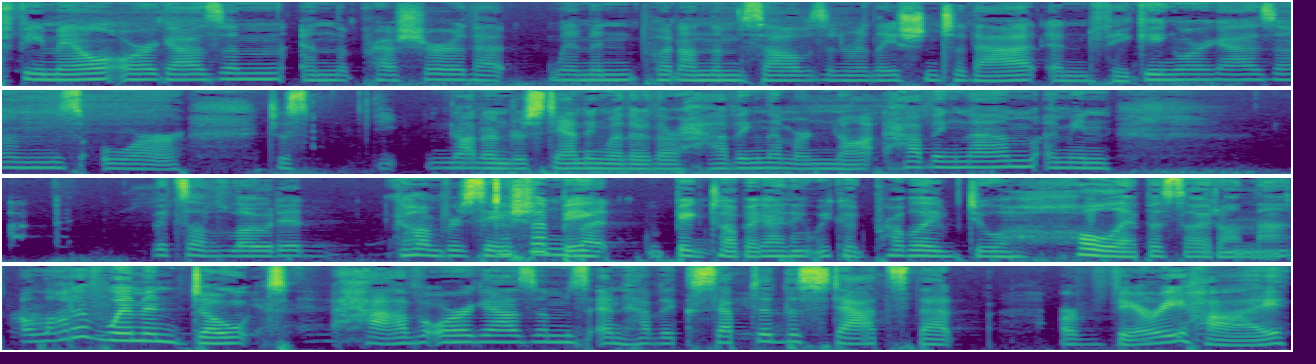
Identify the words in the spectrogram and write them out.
female orgasm and the pressure that women put on themselves in relation to that and faking orgasms or just not understanding whether they're having them or not having them? I mean, it's a loaded conversation, a big, but big topic. I think we could probably do a whole episode on that. a lot of women don't have orgasms and have accepted the stats that are very high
